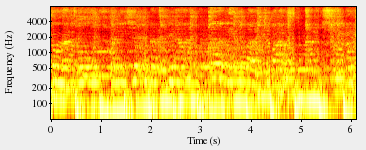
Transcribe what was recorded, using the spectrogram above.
Bora tu maisha kuna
